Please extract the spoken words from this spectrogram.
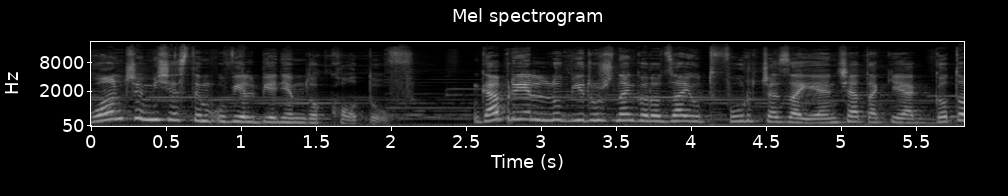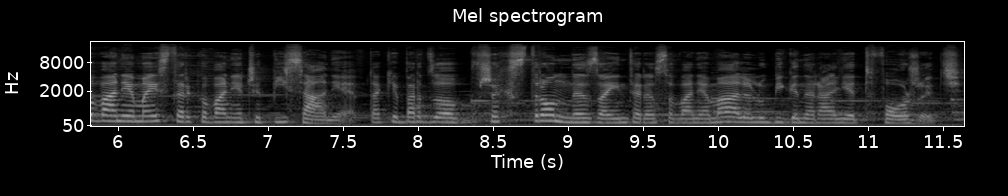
łączy mi się z tym uwielbieniem do kotów. Gabriel lubi różnego rodzaju twórcze zajęcia, takie jak gotowanie, majsterkowanie czy pisanie. Takie bardzo wszechstronne zainteresowania ma, ale lubi generalnie tworzyć.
